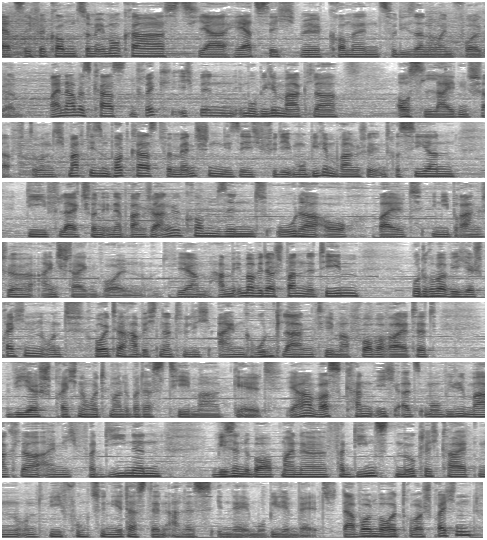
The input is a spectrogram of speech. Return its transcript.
herzlich willkommen zum Immocast. Ja, herzlich willkommen zu dieser neuen Folge. Mein Name ist Carsten Frick. Ich bin Immobilienmakler aus Leidenschaft und ich mache diesen Podcast für Menschen, die sich für die Immobilienbranche interessieren, die vielleicht schon in der Branche angekommen sind oder auch bald in die Branche einsteigen wollen. Und wir haben immer wieder spannende Themen, worüber wir hier sprechen. Und heute habe ich natürlich ein Grundlagenthema vorbereitet. Wir sprechen heute mal über das Thema Geld. Ja, was kann ich als Immobilienmakler eigentlich verdienen? Wie sind überhaupt meine Verdienstmöglichkeiten und wie funktioniert das denn alles in der Immobilienwelt? Da wollen wir heute drüber sprechen.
